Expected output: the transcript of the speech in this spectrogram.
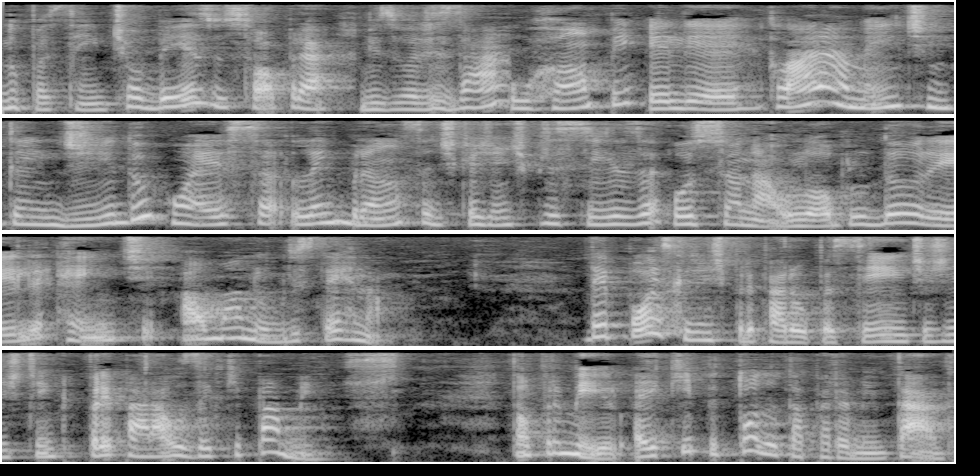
no paciente obeso, só para visualizar, o ramp ele é claramente entendido com essa lembrança de que a gente precisa posicionar o lóbulo da orelha rente ao manubro external. Depois que a gente preparou o paciente, a gente tem que preparar os equipamentos. Então, primeiro, a equipe toda está paramentada?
